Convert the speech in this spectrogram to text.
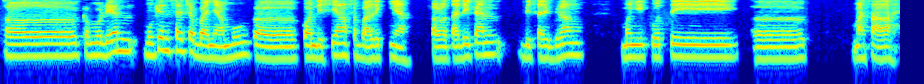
Uh, eh, kemudian mungkin saya coba nyambung ke kondisi yang sebaliknya. Kalau tadi kan bisa dibilang mengikuti uh, masalah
